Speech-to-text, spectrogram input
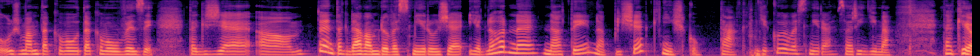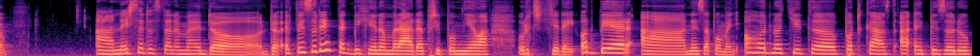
uh, už mám takovou, takovou vizi. Takže um, to jen tak dávám do vesmíru, že jednoho dne na ty napíše knížku. Tak, děkuji vesmíre, zařídíme. Tak jo, a než se dostaneme do, do epizody, tak bych jenom ráda připomněla, určitě dej odběr a nezapomeň ohodnotit eh, podcast a epizodu.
